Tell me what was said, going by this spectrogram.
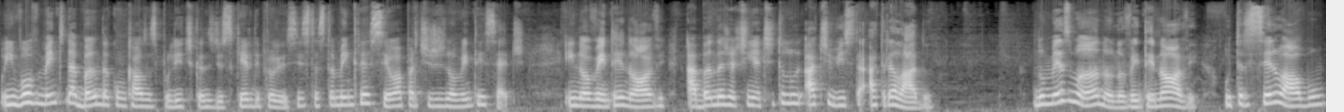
O envolvimento da banda com causas políticas de esquerda e progressistas também cresceu a partir de 97. Em 99, a banda já tinha título ativista atrelado. No mesmo ano, 99, o terceiro álbum,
